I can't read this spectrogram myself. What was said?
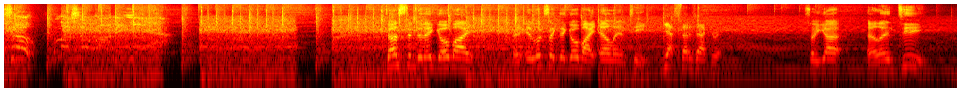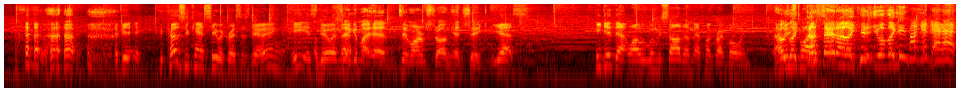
Emotional, emotional vomit, yeah. Dustin, do they go by, it, it looks like they go by LNT. Yes, that is accurate. So you got LNT. If you, because you can't see what Chris is doing, he is doing Shaking that. Shaking my head. Tim Armstrong head shake. Yes. He did that while when we saw them at Punk Rock Bowling. I was like, least twice. Dustin, I like hit you. I'm like, he fucking did it.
